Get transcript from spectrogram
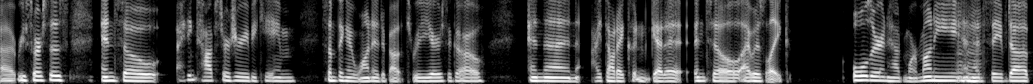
uh, resources and so i think top surgery became something i wanted about three years ago and then i thought i couldn't get it until i was like older and had more money and had saved up.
